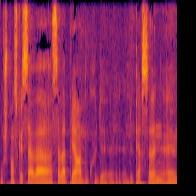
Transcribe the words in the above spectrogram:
Donc, je pense que ça va, ça va plaire à beaucoup de, personnes. Euh,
